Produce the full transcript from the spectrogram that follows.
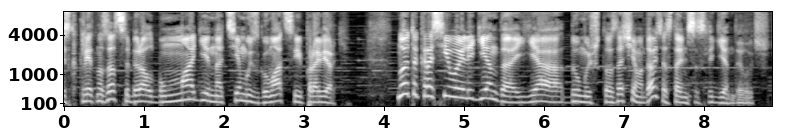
несколько лет назад собирал бумаги на тему изгумации и проверки. Ну, это красивая легенда. Я думаю, что зачем? Давайте оставимся с легендой лучше.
